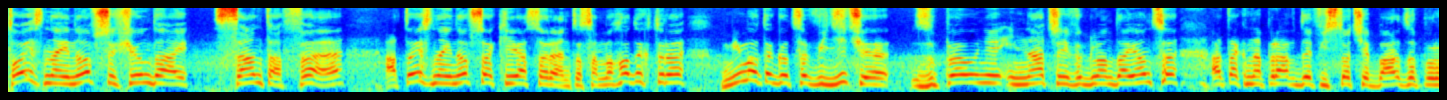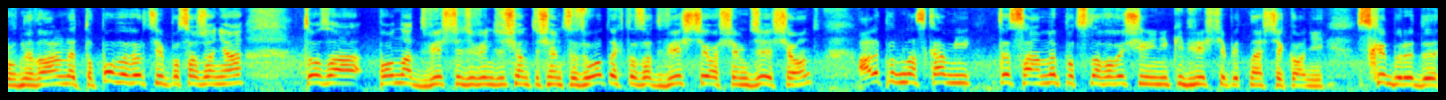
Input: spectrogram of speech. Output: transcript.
To jest najnowszy Hyundai Santa Fe, a to jest najnowsza Kia Sorento. Samochody, które mimo tego, co widzicie, zupełnie inaczej wyglądające, a tak naprawdę w istocie bardzo porównywalne. Topowe wersje wyposażenia to za ponad 290 tysięcy złotych, to za 280, ale pod maskami te same podstawowe silniki 215 koni z hybrydy.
